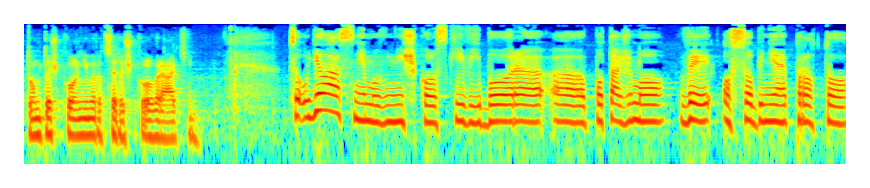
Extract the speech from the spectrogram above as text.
tomto školním roce do škol vrátí. Co udělá sněmovní školský výbor, eh, potažmo vy osobně proto,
